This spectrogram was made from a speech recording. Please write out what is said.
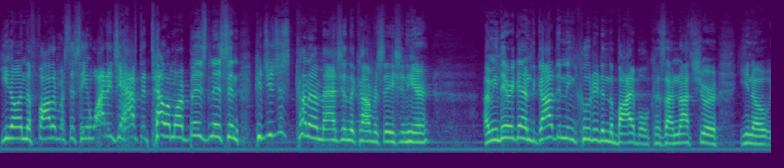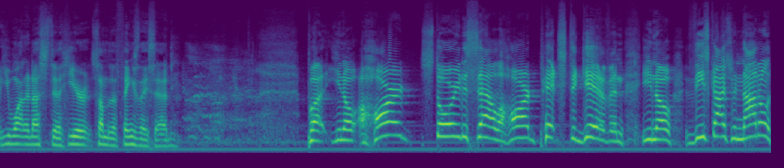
you know, and the father must have said, why did you have to tell him our business? And could you just kind of imagine the conversation here? I mean, there again, God didn't include it in the Bible because I'm not sure, you know, He wanted us to hear some of the things they said but you know a hard story to sell a hard pitch to give and you know these guys are not only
